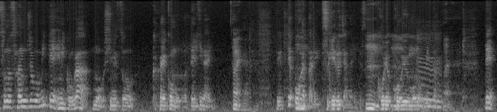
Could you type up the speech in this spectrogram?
その惨状を見て恵美子がもう秘密を抱え込むのはできない。ってはいはい。言って尾形に告げるじゃないですか、うん。これこういうものを見た、うん。はい。で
